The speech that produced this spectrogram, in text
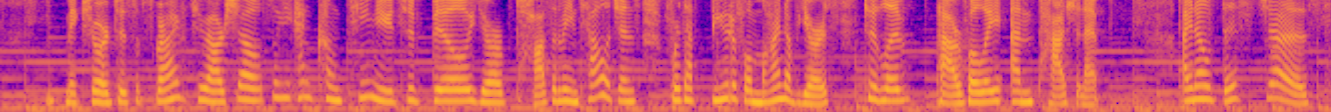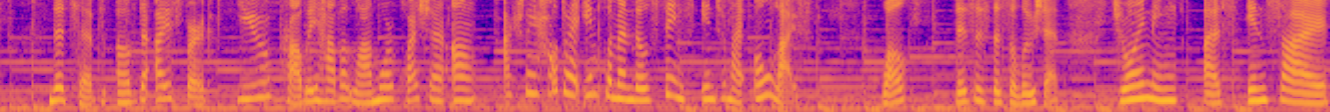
Make sure to subscribe to our show so you can continue to build your positive intelligence for that beautiful mind of yours to live powerfully and passionate. I know this just the tip of the iceberg. You probably have a lot more question on actually how do I implement those things into my own life? Well, this is the solution. Joining us inside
